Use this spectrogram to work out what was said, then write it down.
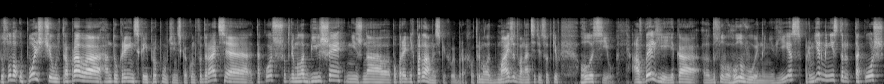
До слова, у Польщі ультраправа антиукраїнська і пропутінська конфедерація також отримала більше ніж на попередніх парламентських виборах. Отримала майже 12% голосів. А в Бельгії, яка е, до слова головує нині в ЄС, прем'єр-міністр також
